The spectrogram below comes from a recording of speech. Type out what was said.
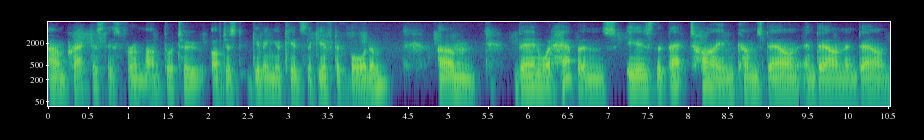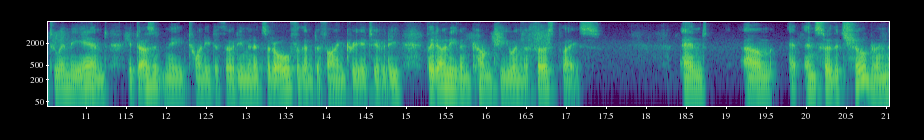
um, practice this for a month or two of just giving your kids the gift of boredom, um, then what happens is that that time comes down and down and down to in the end it doesn't need 20 to 30 minutes at all for them to find creativity they don't even come to you in the first place and um, and so the children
